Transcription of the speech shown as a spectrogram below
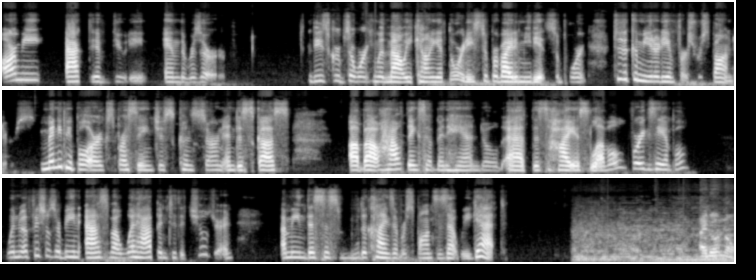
Army active duty, and the reserve. These groups are working with Maui County authorities to provide immediate support to the community and first responders. Many people are expressing just concern and disgust about how things have been handled at this highest level. For example, when officials are being asked about what happened to the children, I mean, this is the kinds of responses that we get. I don't know.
